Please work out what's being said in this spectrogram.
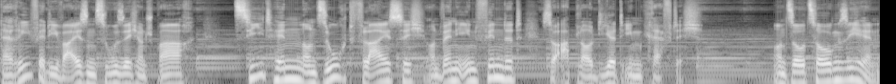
Da rief er die Weisen zu sich und sprach, Zieht hin und sucht fleißig, und wenn ihr ihn findet, so applaudiert ihm kräftig. Und so zogen sie hin.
